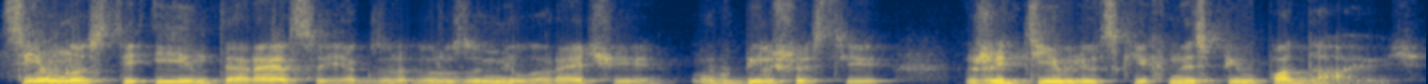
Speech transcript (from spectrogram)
Цінності і інтереси, як зрозуміло, речі ну, в більшості життів людських не співпадають.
